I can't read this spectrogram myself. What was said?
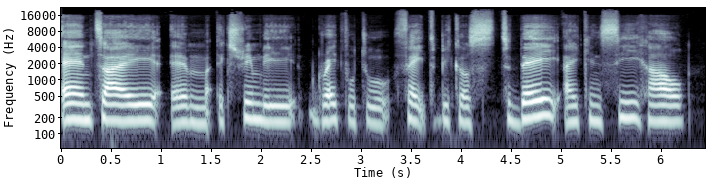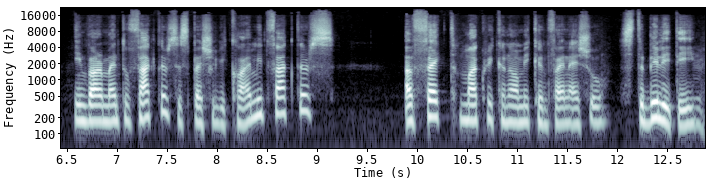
And I am extremely grateful to fate because today I can see how environmental factors, especially climate factors, affect macroeconomic and financial stability. Mm.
